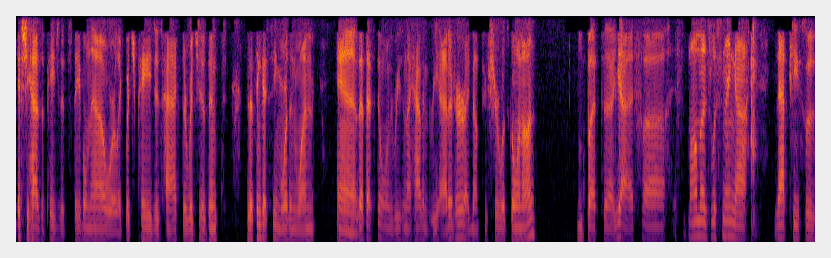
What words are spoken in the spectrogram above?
if she has a page that's stable now or like which page is hacked or which isn't. Because I think I see more than one, and that that's the only reason I haven't re-added her. I'm not too sure what's going on. But uh, yeah, if uh, if Mama is listening, uh, that piece was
